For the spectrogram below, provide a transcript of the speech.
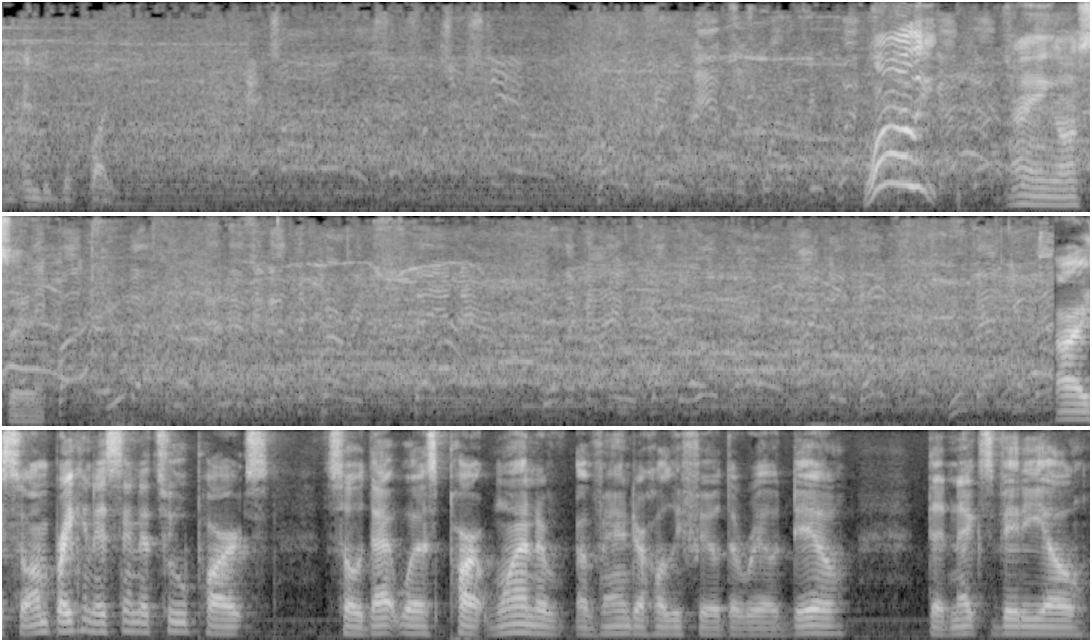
and ended the fight. Holyfield answers quite a few questions. Wally. I ain't gonna say. it. And has he got the courage to stay in there with a guy who's got the willpower of Michael Dokes? You bet, you bet. All right, so I'm breaking this into two parts. So that was part one of Evander Holyfield, the real deal. The next video,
